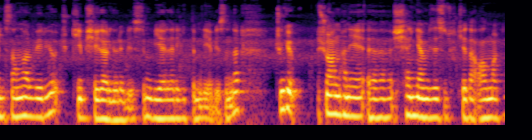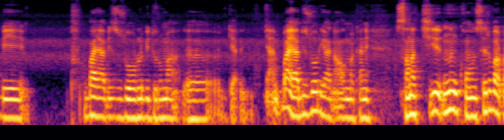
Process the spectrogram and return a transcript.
İnsanlar veriyor ki bir şeyler görebilsin, bir yerlere gittim diyebilsinler. Çünkü şu an hani e, Schengen vizesi Türkiye'de almak bir bayağı bir zorlu bir duruma e, yani bayağı bir zor yani almak hani sanatçının konseri var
